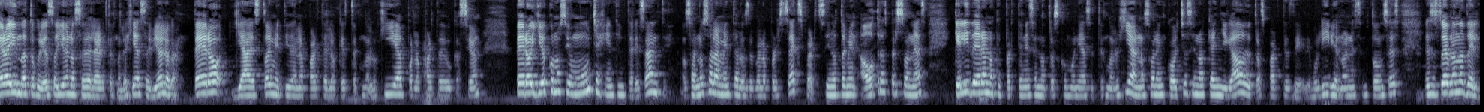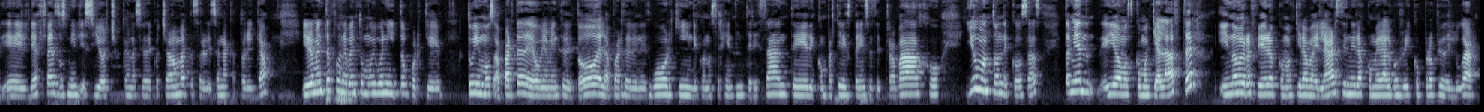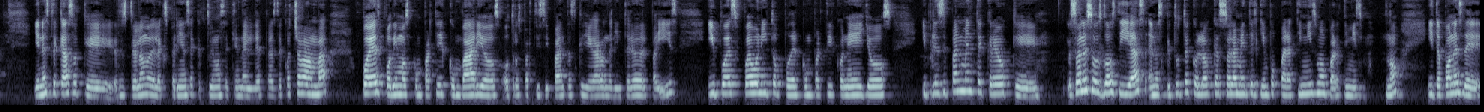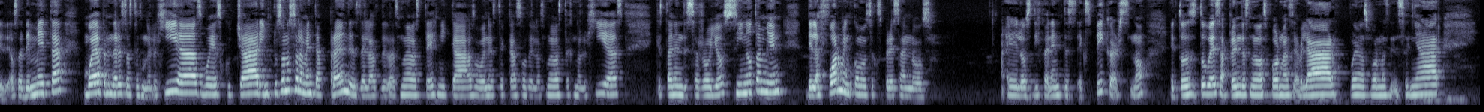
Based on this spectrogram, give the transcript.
pero hay un dato curioso, yo no soy del área de tecnología, soy bióloga, pero ya estoy metida en la parte de lo que es tecnología, por la parte de educación, pero yo he conocido mucha gente interesante, o sea, no solamente a los developers experts, sino también a otras personas que lideran o que pertenecen a otras comunidades de tecnología, no solo en Cocha, sino que han llegado de otras partes de, Bolivia, ¿no? En ese entonces, les estoy hablando del DFS 2018, que en la ciudad de Cochabamba, que se realizó en la Católica, y realmente fue un evento muy bonito porque tuvimos, aparte de obviamente de toda la parte de networking, de conocer gente interesante, de compartir experiencias de trabajo y un montón de cosas, también íbamos como que al after, y no me refiero como que ir a bailar, sino ir a comer algo rico propio del lugar. Y en este caso, que estoy hablando de la experiencia que tuvimos aquí en el DFS de Cochabamba, pues pudimos compartir con varios otros participantes que llegaron del interior del país y pues fue bonito poder compartir con ellos y principalmente creo que son esos dos días en los que tú te colocas solamente el tiempo para ti mismo para ti mismo, ¿no? Y te pones de, o sea, de meta, voy a aprender estas tecnologías, voy a escuchar, incluso no solamente aprendes de las, de las nuevas técnicas o en este caso de las nuevas tecnologías que están en desarrollo, sino también de la forma en cómo se expresan los, eh, los diferentes speakers, ¿no? Entonces tú ves, aprendes nuevas formas de hablar, buenas formas de enseñar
